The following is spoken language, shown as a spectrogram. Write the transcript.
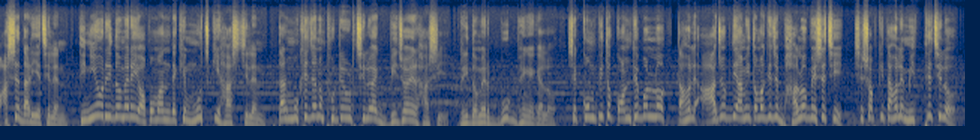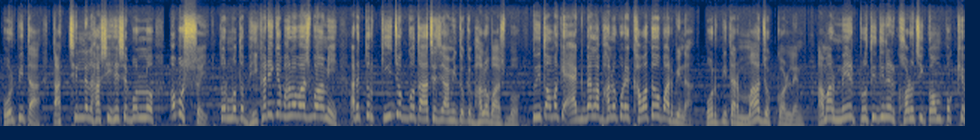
পাশে দাঁড়িয়েছিলেন, তিনিও হৃদমের এই অপমান দেখে মুচকি হাসছিলেন। তার মুখে যেন ফুটে উঠছিল এক বিজয়ের হাসি। রিদমের বুক ভেঙে গেল। সে কম্পিত কণ্ঠে বলল, তাহলে আজ অবধি আমি তোমাকে যে ভালোবেসেছি সে সব কি তাহলে মিথ্যে ছিল? অর্পিতা তাচ্ছিল্যের হাসি হেসে বলল, অবশ্যই, তোর মতো ভিখারিকে ভালোবাসবো আমি। আরে তোর কি যোগ্যতা আছে যে আমি তোকে ভালোবাসবো? তুই তো আমাকে একবেলা ভালো করে খাওয়াতেও পারবি না। অর্পিতার মা যোগ করলেন, আমার মেয়ের প্রতিদিনের খরচই কমপক্ষে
